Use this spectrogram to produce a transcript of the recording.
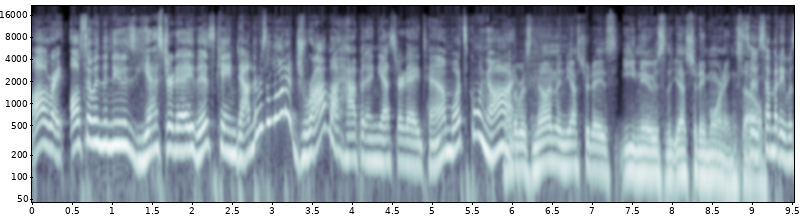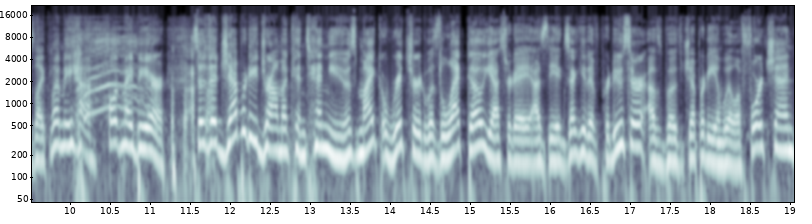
All right. Also in the news yesterday, this came down. There was a lot of drama happening yesterday, Tim. What's going on? Well, there was none in yesterday's e news yesterday morning. So, So somebody was like, let me uh, hold my beer. so the Jeopardy drama continues. Mike Richard was let go yesterday as the executive producer of both Jeopardy and Wheel of Fortune.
